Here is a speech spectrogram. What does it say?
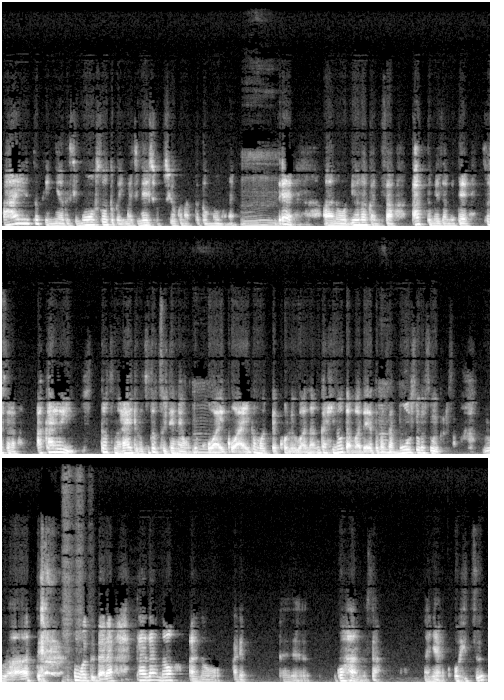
ああいう時に私妄想とかイマジネーション強くなったと思うのね。うん。であの夜中にさパッと目覚めてそしたら明るい一つのライトがずっとついてんねん怖い怖いと思ってこれはなんか火の玉でとかさ、うん。妄想がすごいからさうわーって 思ってたらただのあのあれ、えーご飯のさ何やおひつ？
